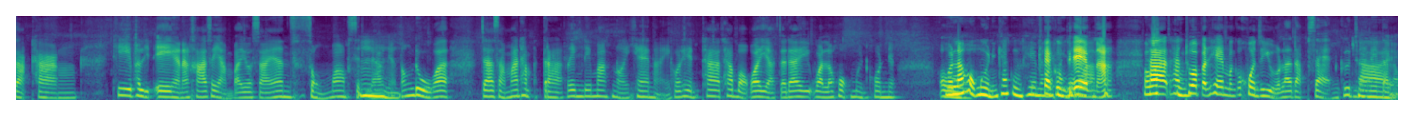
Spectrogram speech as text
จากทาง ที่ผลิตเองนะคะ สยามไบโอไซเอนซ์ส่งมอบเสร็จแล้วเนี่ยต้องดูว่าจะสามารถทำอัตราเร่งได้มากน้อยแค่ไหน เพราะถ้าถ้าบอกว่าอยากจะได้วันละหกหมื่นคนเนี่ย วันละหกหมื่นนี่แค่กรุงเทพแค่กรุงเทพนะ ถ้าถ้าทั่วประเทศมันก็ควรจะอยู่ระดับแสนขึ้นในแต่ละ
